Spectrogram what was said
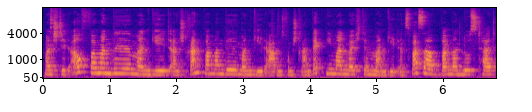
Man steht auf, wann man will, man geht an den Strand, wann man will, man geht abends vom Strand weg, wie man möchte, man geht ins Wasser, wann man Lust hat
